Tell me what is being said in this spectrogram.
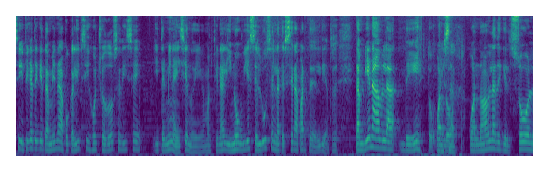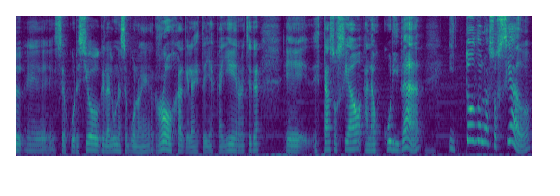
Sí, fíjate que también en Apocalipsis 8.12 dice, y termina diciendo, digamos al final, y no hubiese luz en la tercera parte del día. Entonces, también habla de esto, cuando, cuando habla de que el sol eh, se oscureció, que la luna se pone roja, que las estrellas cayeron, etc., eh, está asociado a la oscuridad y todo lo asociado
